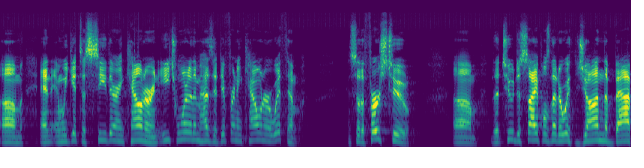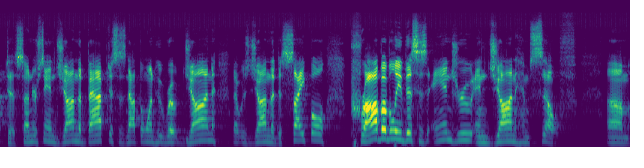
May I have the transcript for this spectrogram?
um, and, and we get to see their encounter. And each one of them has a different encounter with him. And so, the first two, um, the two disciples that are with John the Baptist. Understand, John the Baptist is not the one who wrote John, that was John the disciple. Probably this is Andrew and John himself. Um,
